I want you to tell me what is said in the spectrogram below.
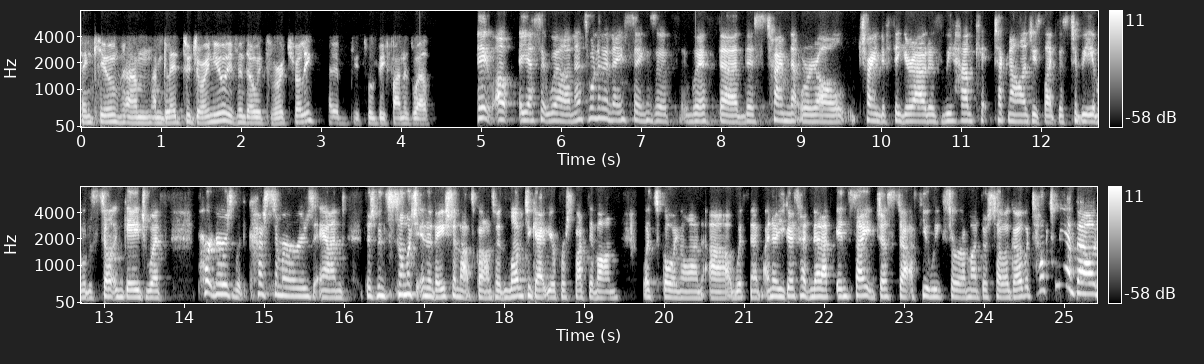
Thank you. Um, I'm glad to join you, even though it's virtually. Uh, it will be fun as well. It, oh, yes, it will. And that's one of the nice things with, with uh, this time that we're all trying to figure out is we have technologies like this to be able to still engage with partners, with customers. And there's been so much innovation that's gone on. So I'd love to get your perspective on what's going on uh, with them. I know you guys had NetApp Insight just uh, a few weeks or a month or so ago, but talk to me about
